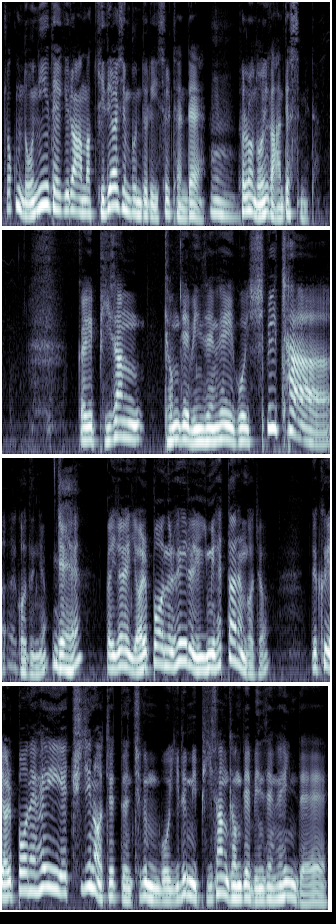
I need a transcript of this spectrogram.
조금 논의되기를 아마 기대하신 분들이 있을 텐데 음. 별로 논의가 안 됐습니다. 그러니까 비상 경제 민생 회의고 11차거든요. 예. 그러니까 이전에 10번을 회의를 이미 했다는 거죠. 근데 그 10번의 회의의 취지는 어쨌든 지금 뭐 이름이 비상 경제 민생 회의인데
